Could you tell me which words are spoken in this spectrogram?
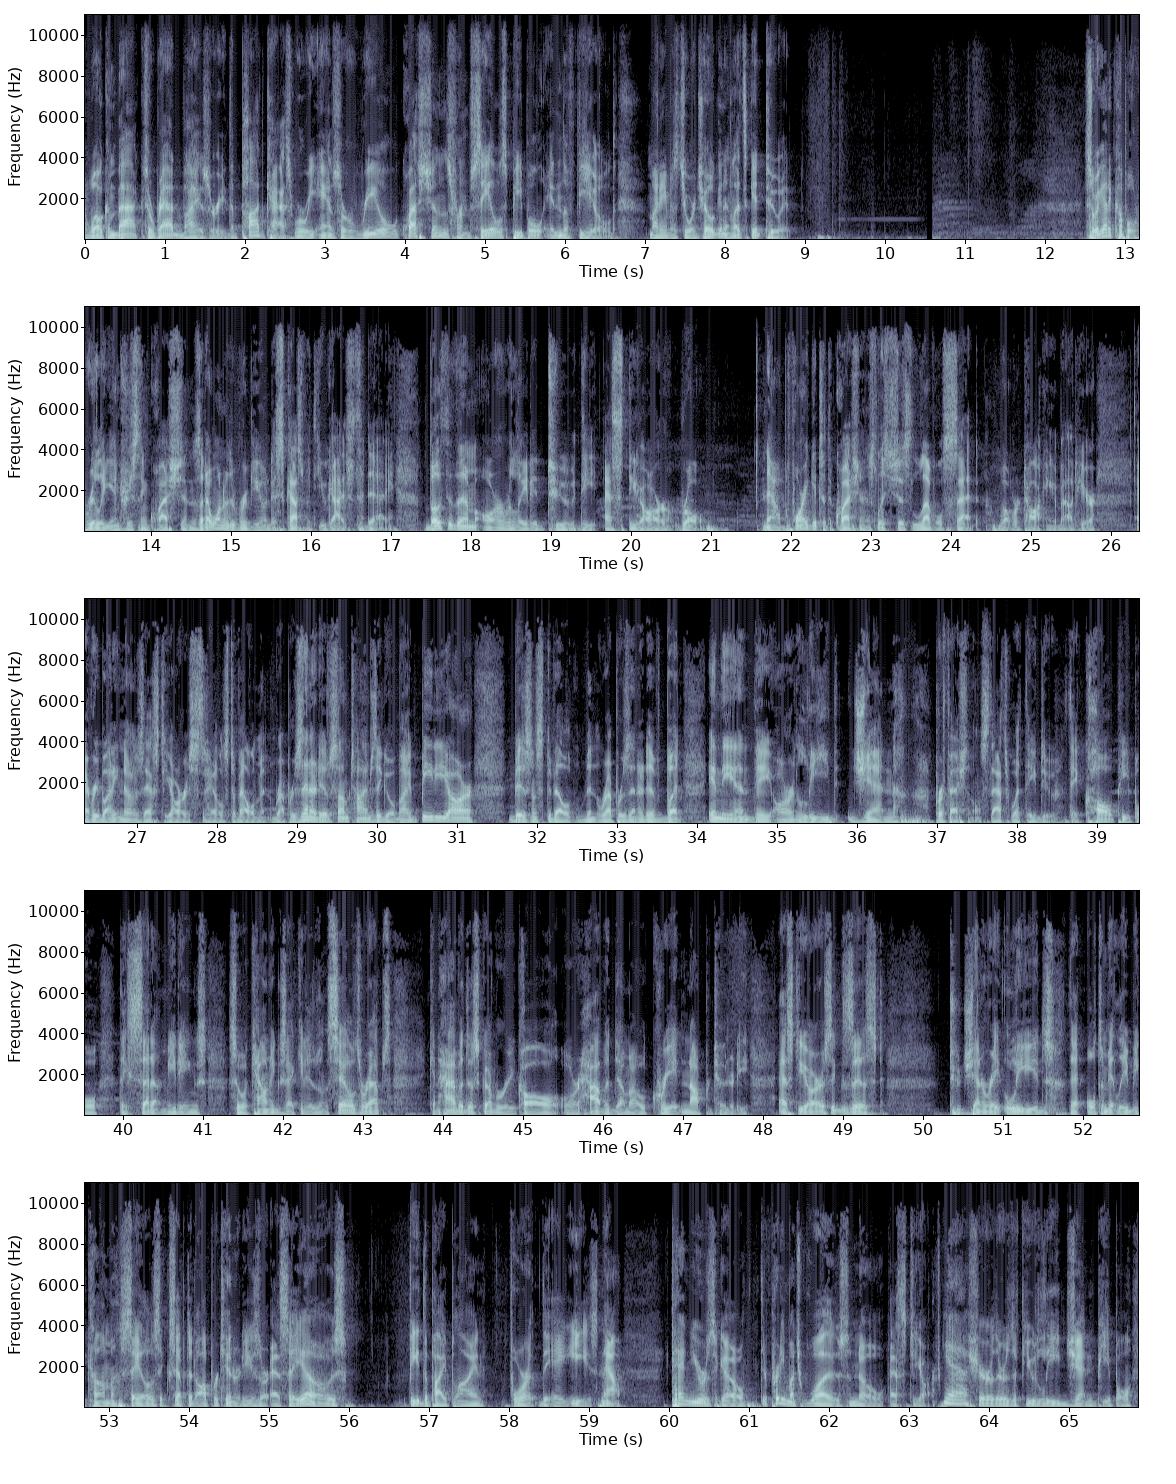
and welcome back to Radvisory, the podcast where we answer real questions from salespeople in the field. My name is George Hogan, and let's get to it. So, we got a couple really interesting questions that I wanted to review and discuss with you guys today. Both of them are related to the SDR role. Now, before I get to the questions, let's just level set what we're talking about here. Everybody knows SDR is sales development representative. Sometimes they go by BDR, business development representative, but in the end, they are lead gen professionals. That's what they do. They call people, they set up meetings so account executives and sales reps can have a discovery call or have a demo, create an opportunity. SDRs exist to generate leads that ultimately become sales accepted opportunities or SAOs feed the pipeline for the AEs. Now, 10 years ago, there pretty much was no SDR. Yeah, sure, there was a few lead gen people.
